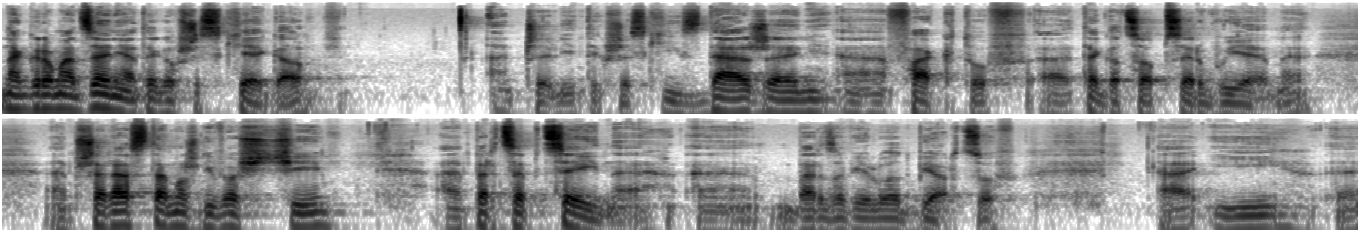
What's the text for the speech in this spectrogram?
nagromadzenia tego wszystkiego, czyli tych wszystkich zdarzeń, faktów, tego co obserwujemy, przerasta możliwości percepcyjne bardzo wielu odbiorców. I e,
